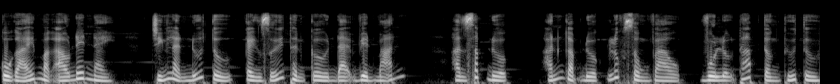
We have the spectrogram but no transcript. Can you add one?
Cô gái mặc áo đen này chính là nữ tử cảnh giới thần cơ đại viên mãn. Hắn sắp được, hắn gặp được lúc xông vào vô lượng tháp tầng thứ tư.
